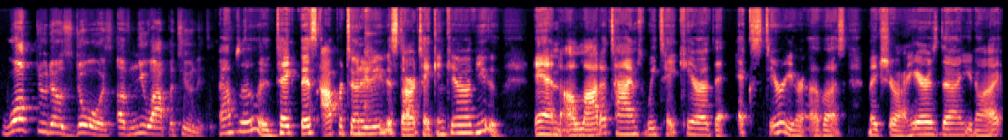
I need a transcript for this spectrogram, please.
walk through those doors of new opportunity. Absolutely. Take this opportunity to start taking care of you. And a lot of times we take care of the exterior of us, make sure our hair is done. You know, I,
